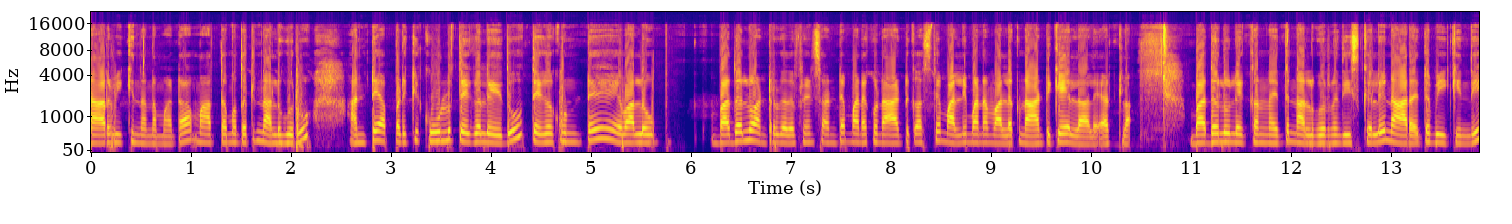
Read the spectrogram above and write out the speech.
నార వీకిందన్నమాట. మా అత్తమ్మతోటి నలుగురు. అంటే అప్పటికి కూళ్ళు తెగలేదు. తెగకుంటే వాళ్ళు బదలు అంటారు కదా ఫ్రెండ్స్. అంటే మనకు నాటుకు వస్తే మళ్ళీ మనం వాళ్ళకు నాటికే వెళ్ళాలి. అట్లా. బదలు లెక్కన అయితే నలుగురిని తీసుకెళ్ళి నారైతే బీకింది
